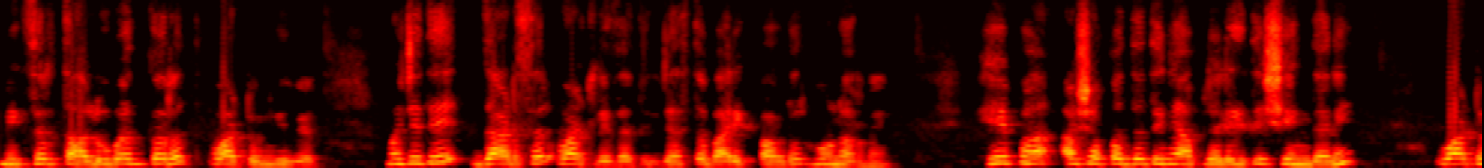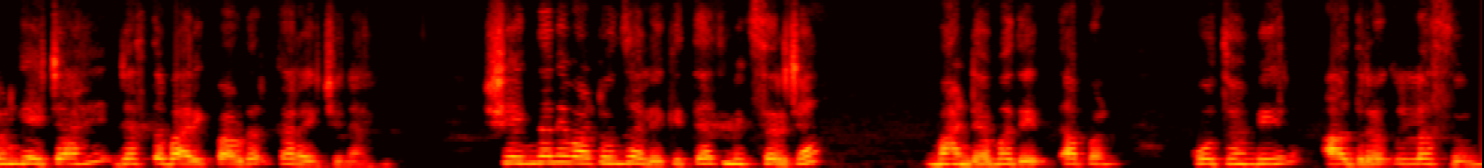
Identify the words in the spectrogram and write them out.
मिक्सर चालू बंद करत वाटून घेऊयात. म्हणजे ते जाडसर वाटले जातील जास्त बारीक पावडर होणार नाही. हे पहा अशा पद्धतीने आपल्याला इथे शेंगदाणे वाटून घ्यायचे आहे जास्त बारीक पावडर करायची नाही. शेंगदाणे वाटून झाले की त्याच मिक्सरच्या भांड्यामध्ये आपण कोथिंबीर अद्रक लसूण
